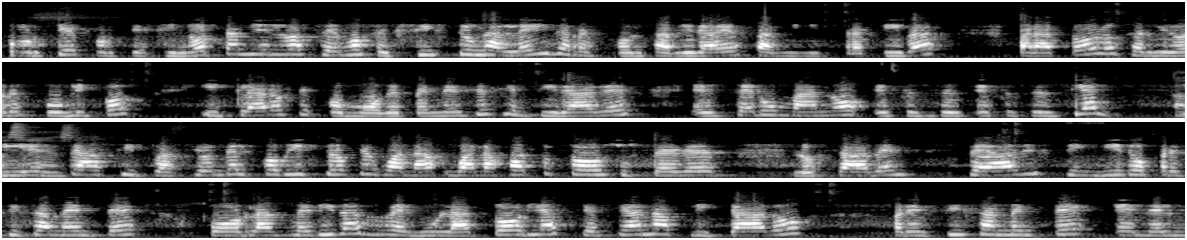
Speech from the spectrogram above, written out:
¿Por qué? Porque si no también lo hacemos, existe una ley de responsabilidades administrativas para todos los servidores públicos y claro que como dependencias y entidades el ser humano es, es esencial y esta situación del COVID, creo que Guanajuato, todos ustedes lo saben, se ha distinguido precisamente por las medidas regulatorias que se han aplicado precisamente en el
